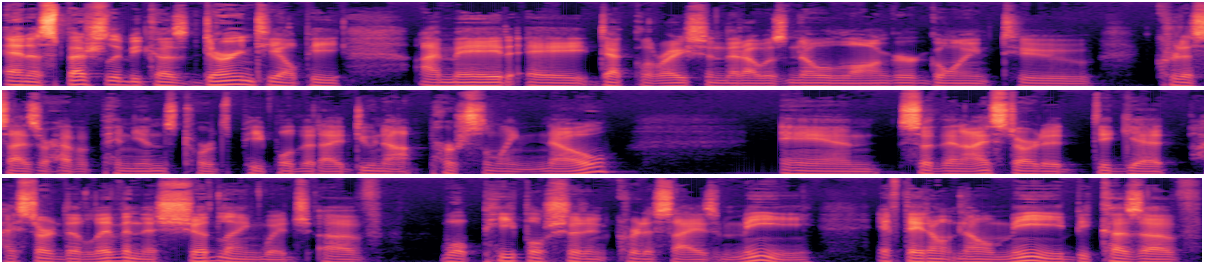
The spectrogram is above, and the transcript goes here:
And especially because during TLP, I made a declaration that I was no longer going to criticize or have opinions towards people that I do not personally know. And so then I started to get, I started to live in this should language of, well, people shouldn't criticize me if they don't know me because of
